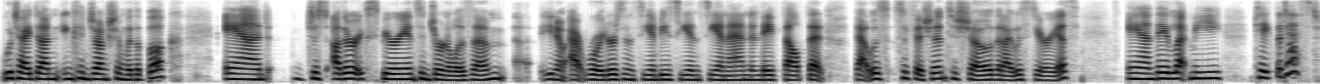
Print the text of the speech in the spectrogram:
which I had done in conjunction with a book and just other experience in journalism, uh, you know, at Reuters and CNBC and CNN, and they felt that that was sufficient to show that I was serious. And they let me take the test.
